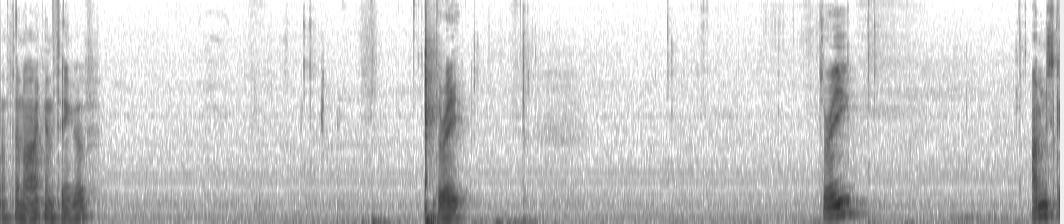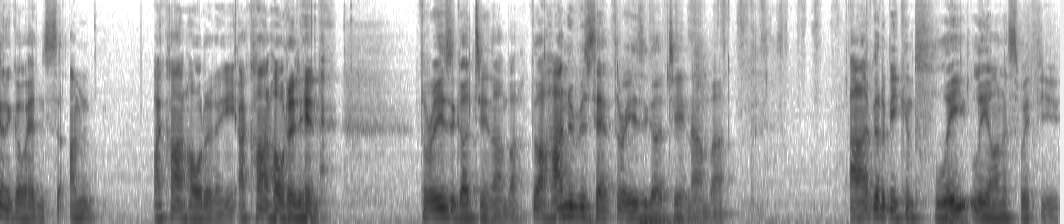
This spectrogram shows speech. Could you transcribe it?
Nothing I can think of. Three. Three. I'm just gonna go ahead and I'm. I can't hold it any. I can't hold it in. Three is a god tier number. The hundred percent three is a god tier number. And I've got to be completely honest with you.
